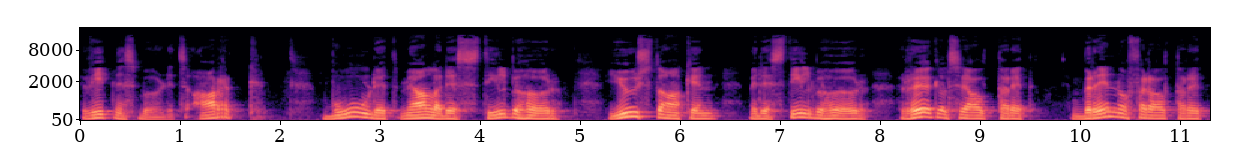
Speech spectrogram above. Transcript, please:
vittnesbördets ark, bordet med alla dess tillbehör, ljusstaken med dess tillbehör, rökelsealtaret, brännofferaltaret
